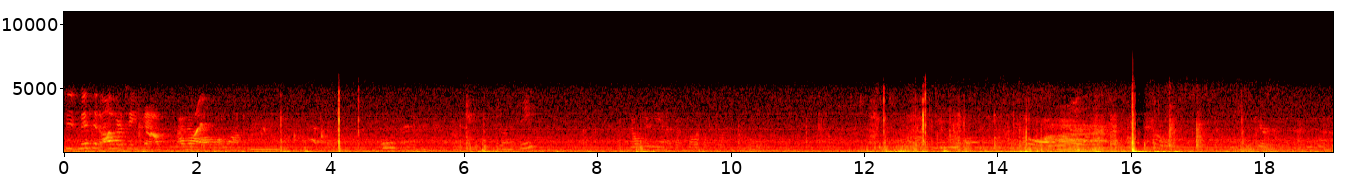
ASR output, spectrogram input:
She's missing all her teeth now. I know, I want one. You wanna see? Don't get me in it, but close up first.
